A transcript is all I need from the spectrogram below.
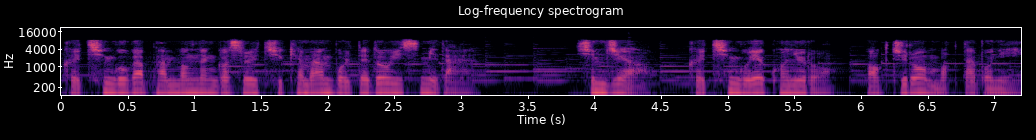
그 친구가 밥 먹는 것을 지켜만 볼 때도 있습니다. 심지어 그 친구의 권유로 억지로 먹다 보니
